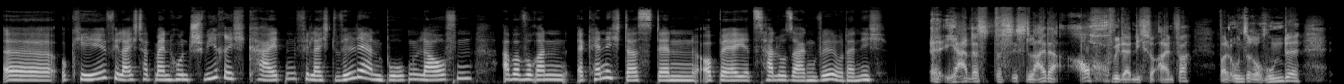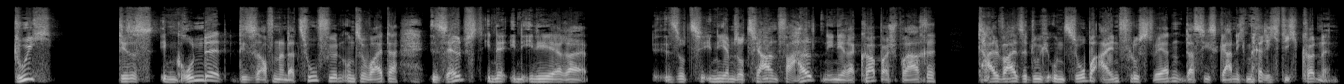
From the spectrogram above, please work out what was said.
äh, okay, vielleicht hat mein Hund Schwierigkeiten, vielleicht will der einen Bogen laufen, aber woran erkenne ich das denn, ob er jetzt Hallo sagen will oder nicht? Äh, ja, das, das ist leider auch wieder nicht so einfach, weil unsere Hunde durch dieses im Grunde dieses aufeinander zuführen und so weiter selbst in, in, in ihrer in ihrem sozialen Verhalten, in ihrer Körpersprache teilweise durch uns so beeinflusst werden, dass sie es gar nicht mehr richtig können.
